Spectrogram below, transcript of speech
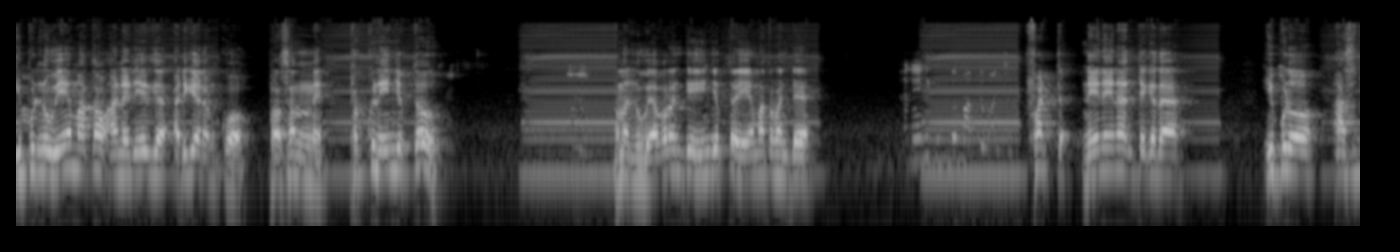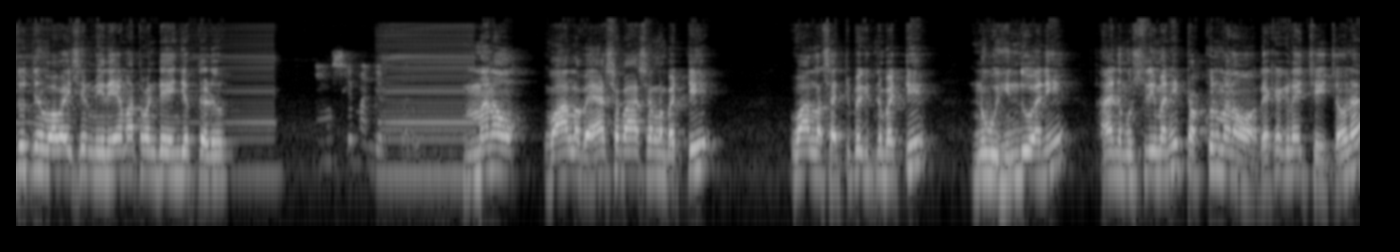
ఇప్పుడు నువ్వే మతం అని అడిగా అడిగారు అనుకో ప్రసన్నని తక్కువ ఏం చెప్తావు. అమ్మ నువ్వెవరంటే ఏం చెప్తావు? ఏ మతం అంటే. ఫట్ నేనైనా అంతే కదా. ఇప్పుడు అసదుద్దీన్ ఓవైసీ మీరు ఏ మతం అంటే ఏం చెప్తాడు? మనం వాళ్ళ వేష భాషలను బట్టి వాళ్ళ సర్టిఫికెట్ని బట్టి నువ్వు హిందూ అని ఆయన ముస్లిం అని టక్కును మనం రికగ్నైజ్ చేయొచ్చు అవునా?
